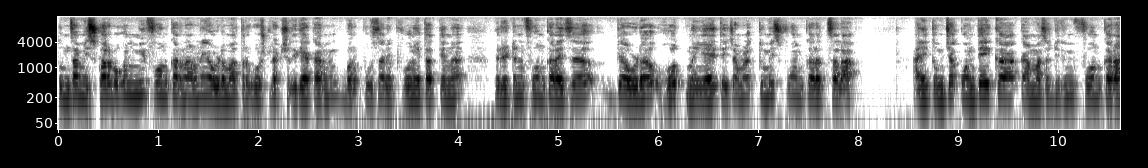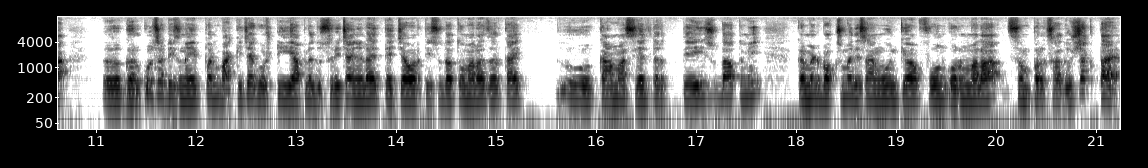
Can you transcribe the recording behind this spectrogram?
तुमचा मिस कॉल बघून मी फोन करणार नाही एवढं मात्र गोष्ट लक्षात घ्या. कारण भरपूर सारे फोन येतात त्यानं रिटर्न फोन करायचं तेवढं होत नाही आहे. त्याच्यामुळे तुम्हीच फोन करत चला. आणि तुमच्या कोणत्याही का कामासाठी तुम्ही फोन करा. घरकुलसाठीच नाही पण बाकीच्या गोष्टी आपले दुसरे चॅनल आहेत त्याच्यावरती सुद्धा तुम्हाला जर काय काम असेल तर तेही सुद्धा तुम्ही कमेंट बॉक्समध्ये सांगून किंवा फोन करून मला संपर्क साधू शकताय.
